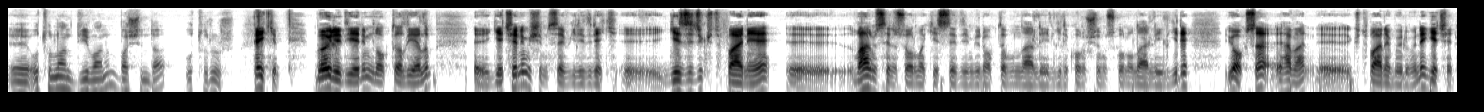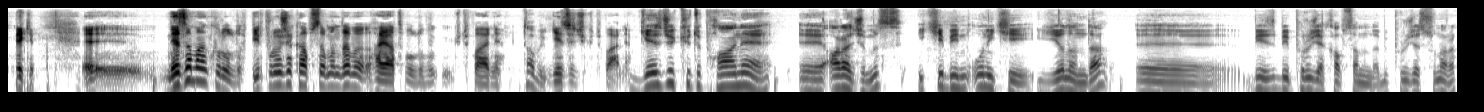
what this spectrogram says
e, oturulan divanın başında oturur. Peki böyle diyelim noktalayalım. Ee, geçelim şimdi sevgili Dilek. Ee, gezici kütüphaneye e, var mı seni sormak istediğin bir nokta bunlarla ilgili konuştuğumuz konularla ilgili yoksa hemen e, kütüphane bölümüne geçelim. Peki e, ne zaman kuruldu? Bir proje kapsamında mı hayat buldu bu kütüphane? Tabii. Gezici kütüphane. Gezi Kütüphane e, aracımız 2012 yılında e, biz bir proje kapsamında bir proje sunarak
